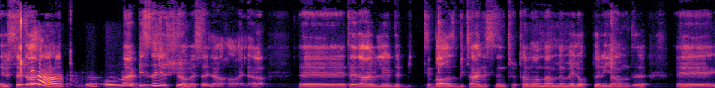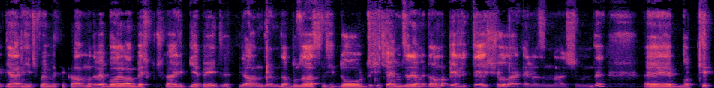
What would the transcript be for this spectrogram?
E, biz tedavilerini Onlar bizde yaşıyor mesela hala. E, tedavileri de bitti. Bazı bir tanesinin tamamen meme lobları yandı. E, yani hiç memesi kalmadı ve bu hayvan 5,5 aylık gebeydi yandığında. Buzağısını hiç doğurdu, hiç emziremedi ama birlikte yaşıyorlar en azından şimdi. E, bu tip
